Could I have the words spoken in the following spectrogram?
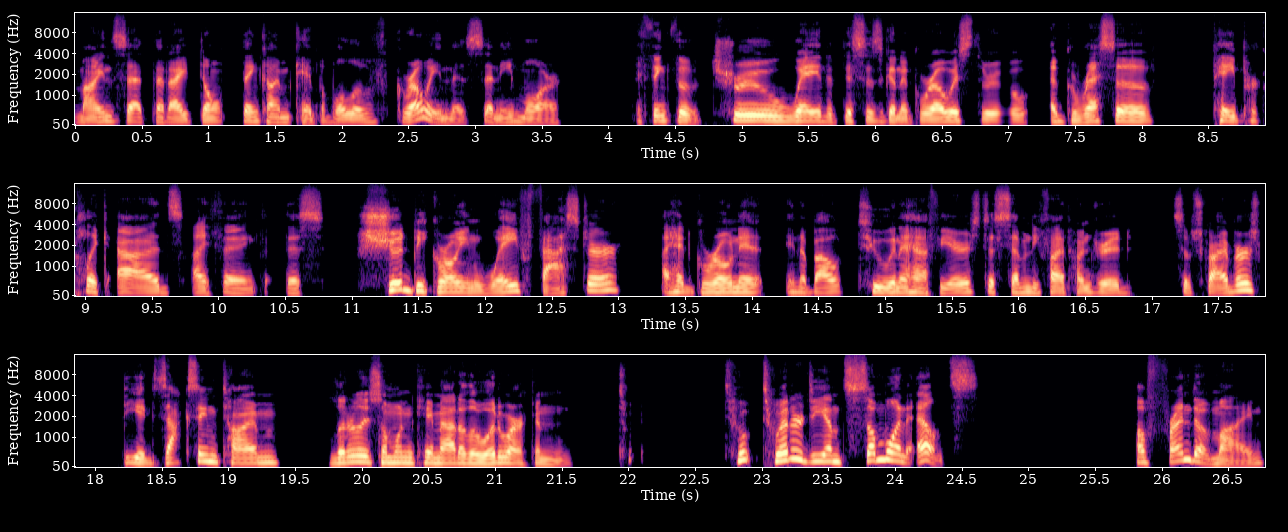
mindset that I don't think I'm capable of growing this anymore. I think the true way that this is going to grow is through aggressive pay per click ads. I think this should be growing way faster. I had grown it in about two and a half years to 7,500 subscribers. The exact same time, literally someone came out of the woodwork and Twitter DM'd someone else, a friend of mine,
